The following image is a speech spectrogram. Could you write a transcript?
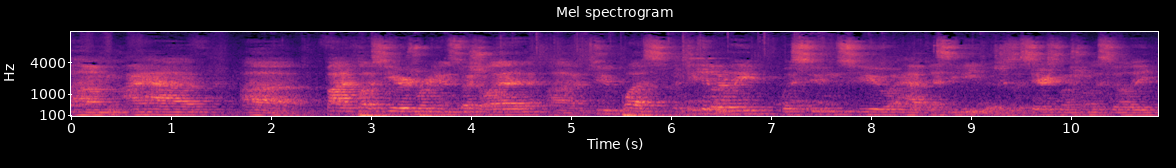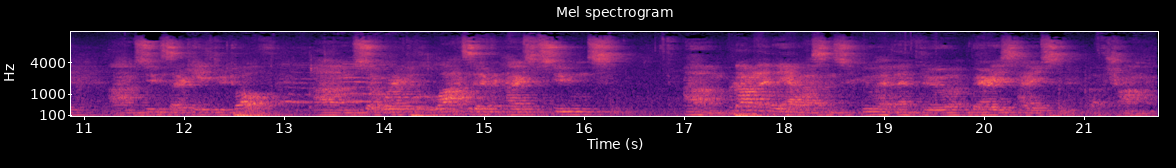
Um, I have uh, five plus years working in special ed, uh, two plus particularly with students who have SED, which is a serious emotional disability, um, students that are K through 12. Um, so working with lots of different types of students, um, predominantly adolescents who have been through various types of trauma.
